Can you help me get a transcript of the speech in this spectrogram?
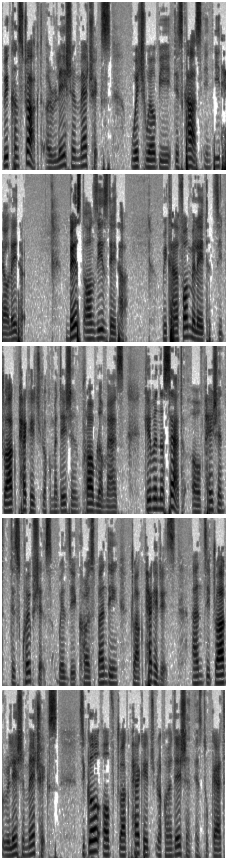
we construct a relation matrix which will be discussed in detail later. Based on these data, we can formulate the drug package recommendation problem as given a set of patient descriptions with the corresponding drug packages and the drug relation matrix. The goal of drug package recommendation is to get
